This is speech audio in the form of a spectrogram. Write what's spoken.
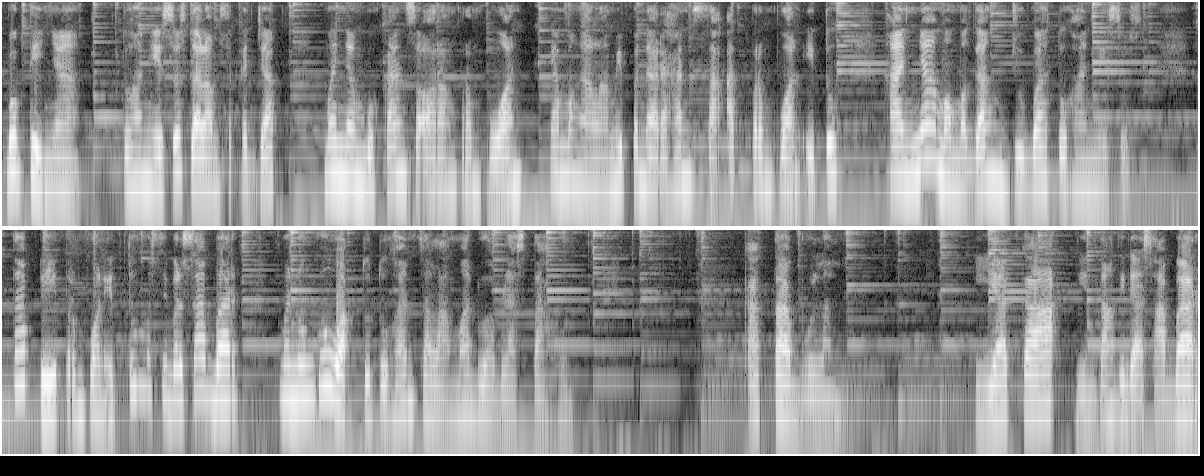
Buktinya, Tuhan Yesus dalam sekejap menyembuhkan seorang perempuan yang mengalami pendarahan saat perempuan itu hanya memegang jubah Tuhan Yesus. Tapi perempuan itu mesti bersabar menunggu waktu Tuhan selama 12 tahun. Kata bulan. Iya kak, Bintang tidak sabar,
